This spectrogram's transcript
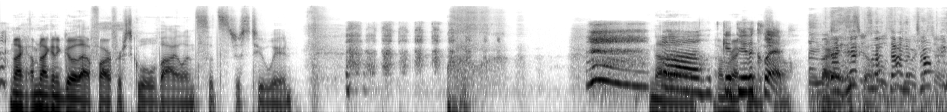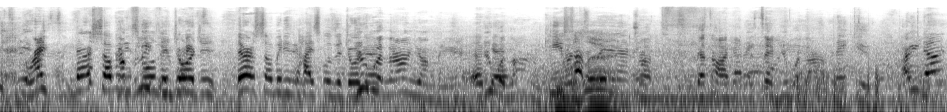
I'm not, I'm not going to go that far for school violence. That's just too weird. No, Uh, let's I'm get through the clip. The right, let's history go. of Trump is. There are so many schools in Completely Georgia. There are so many high schools in Georgia. You would learn, young man. You would learn. Can you stop learn. Repeating that? Trump. That's all I got to say. You would learn. Thank you. Are you done?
